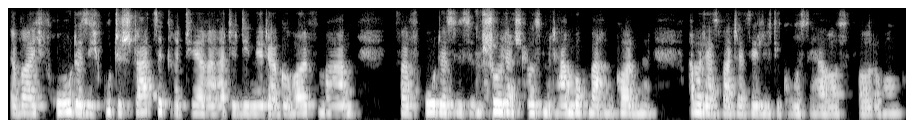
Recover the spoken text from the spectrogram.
Da war ich froh, dass ich gute Staatssekretäre hatte, die mir da geholfen haben. Ich war froh, dass wir es im Schulterschluss mit Hamburg machen konnten. Aber das war tatsächlich die größte Herausforderung.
